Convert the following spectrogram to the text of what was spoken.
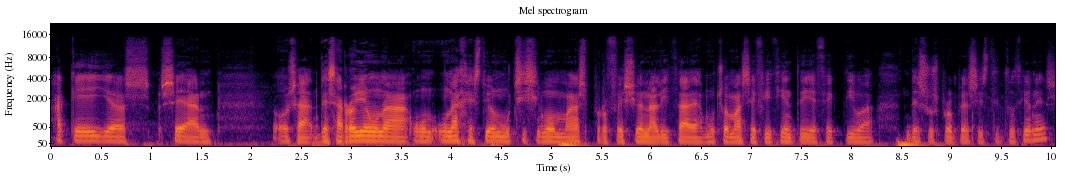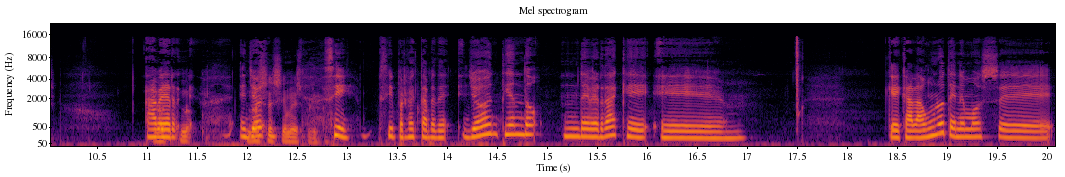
a que ellas sean, o sea, desarrollen una, un- una gestión muchísimo más profesionalizada, mucho más eficiente y efectiva de sus propias instituciones? A No- ver, no- eh, no yo, sé si me explico. Sí, sí, perfectamente. Yo entiendo de verdad que, eh, que cada uno tenemos eh,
